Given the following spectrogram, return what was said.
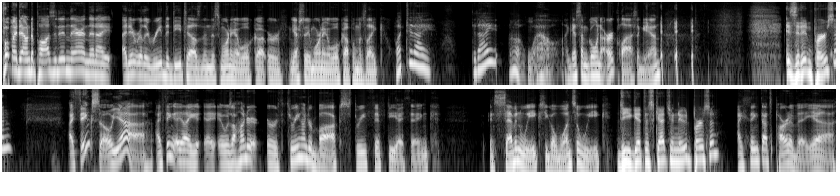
put my down deposit in there and then I I didn't really read the details and then this morning I woke up or yesterday morning I woke up and was like, "What did I did I? Oh, wow. I guess I'm going to art class again." Is it in person? I think so. Yeah, I think like it was a hundred or three hundred bucks, three fifty, I think. In seven weeks, you go once a week. Do you get to sketch a nude person? I think that's part of it. Yeah.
